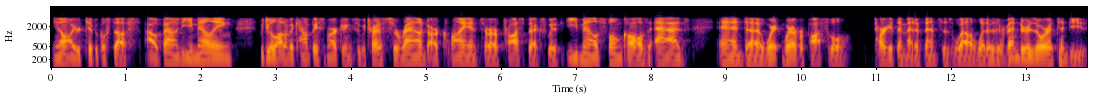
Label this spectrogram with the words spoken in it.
you know, all your typical stuff, outbound emailing. We do a lot of account based marketing, so we try to surround our clients or our prospects with emails, phone calls, ads, and uh, where, wherever possible, target them at events as well, whether they're vendors or attendees.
